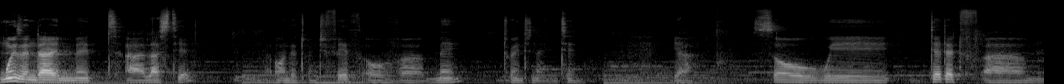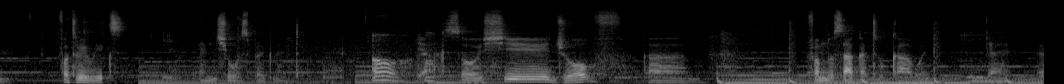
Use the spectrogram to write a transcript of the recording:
Moise and I met uh, last year on the 25th of uh, May 2019. Yeah, so we dated um, for three weeks Yeah. and she was pregnant. Oh. Yeah, so she drove um, from Lusaka to Kabwe. Yeah, uh,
